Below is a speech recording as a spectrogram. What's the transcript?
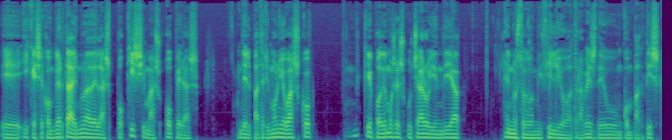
eh, y que se convierta en una de las poquísimas óperas del patrimonio vasco que podemos escuchar hoy en día en nuestro domicilio a través de un compact disc.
